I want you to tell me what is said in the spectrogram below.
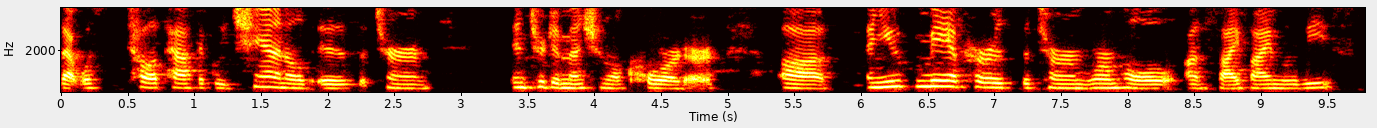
that was telepathically channeled is the term interdimensional corridor. Uh, and you may have heard the term wormhole on sci-fi movies.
